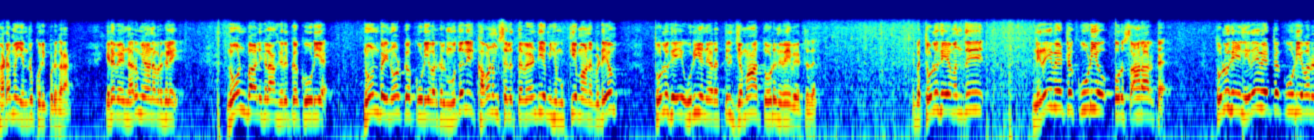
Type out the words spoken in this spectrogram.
கடமை என்று குறிப்பிடுகிறான். எனவே நறுமையானவர்களே நோன்பாளிகளாக இருக்கக்கூடிய நோன்பை நோக்கக்கூடியவர்கள் முதலில் கவனம் செலுத்த வேண்டிய மிக முக்கியமான விடயம் தொழுகையை உரிய நேரத்தில் ஜமாத்தோடு நிறைவேற்றுதல். இப்போ தொழுகையை வந்து நிறைவேற்றக்கூடிய ஒரு சாரார்கிட்ட தொழுகையை நிறைவேற்றக்கூடியவர்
